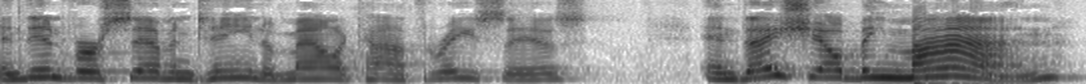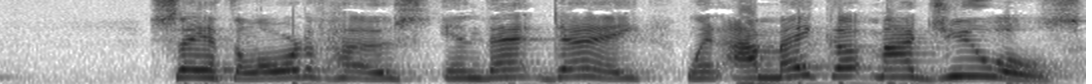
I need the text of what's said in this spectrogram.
And then verse 17 of Malachi 3 says, And they shall be mine, saith the Lord of hosts, in that day when I make up my jewels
